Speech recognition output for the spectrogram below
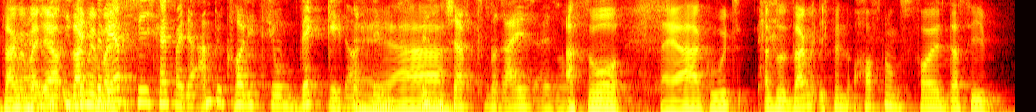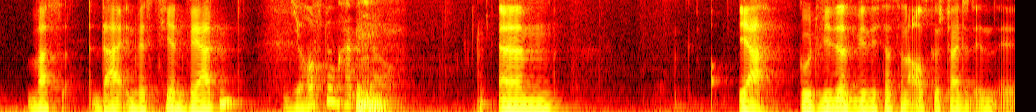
sagen wir mal also, eher. Dass die sagen Wettbewerbsfähigkeit bei der Ampelkoalition weggeht aus ja, dem Wissenschaftsbereich. Also. Ach so, naja, gut. Also sagen wir, ich bin hoffnungsvoll, dass sie was da investieren werden. Die Hoffnung habe ich auch. Ähm, ja, gut, wie, das, wie sich das dann ausgestaltet in, äh,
